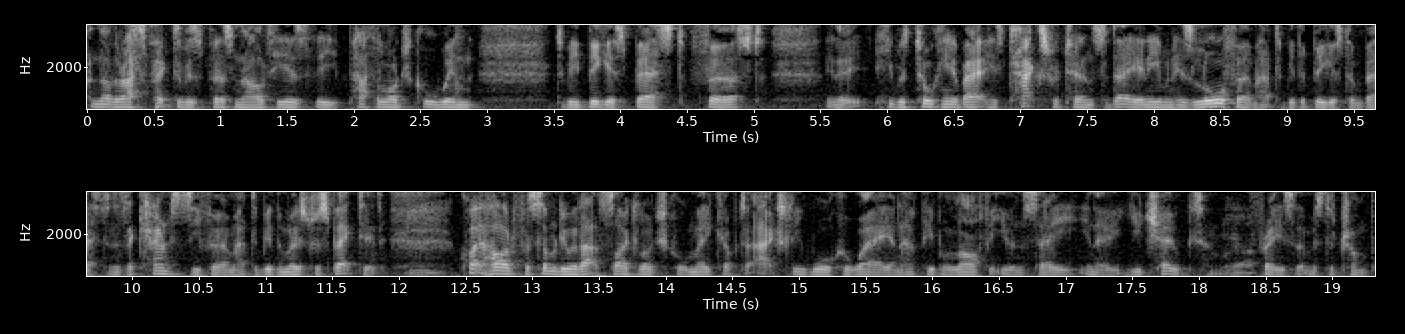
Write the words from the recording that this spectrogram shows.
Another aspect of his personality is the pathological win to be biggest, best, first. You know, he was talking about his tax returns today, and even his law firm had to be the biggest and best, and his accountancy firm had to be the most respected. Mm. Quite hard for somebody with that psychological makeup to actually walk away and have people laugh at you and say, you know, you choked, yeah. a phrase that Mr. Trump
